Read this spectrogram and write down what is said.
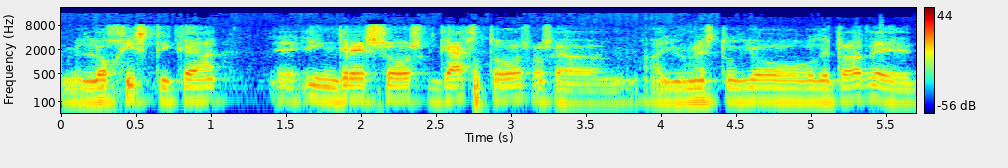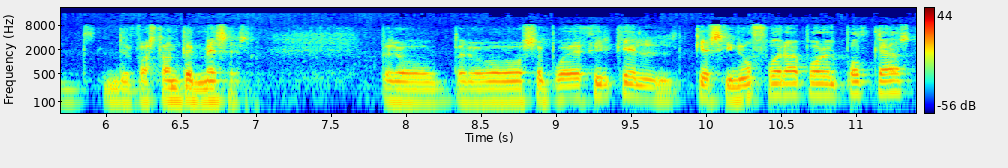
logística, eh, ingresos, gastos. O sea, hay un estudio detrás de, de bastantes meses. Pero, pero se puede decir que, el, que si no fuera por el podcast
